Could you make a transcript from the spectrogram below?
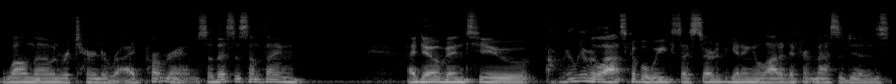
well known return to ride programs. So, this is something I dove into uh, really over the last couple weeks. I started getting a lot of different messages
